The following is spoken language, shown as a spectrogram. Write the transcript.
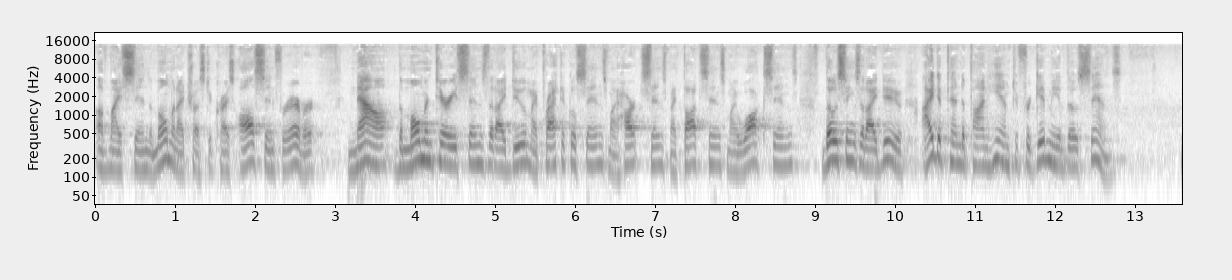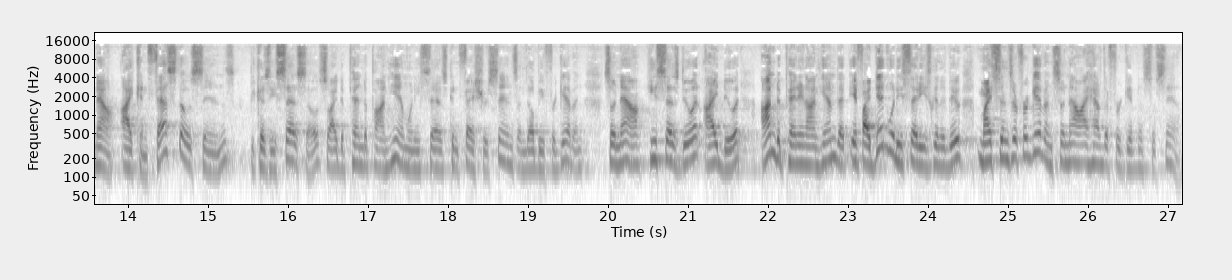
of my sin. The moment I trusted Christ, all sin forever. Now, the momentary sins that I do, my practical sins, my heart sins, my thought sins, my walk sins, those things that I do, I depend upon Him to forgive me of those sins. Now, I confess those sins because he says so, so I depend upon him when he says, confess your sins and they'll be forgiven. So now he says, do it, I do it. I'm depending on him that if I did what he said he's going to do, my sins are forgiven. So now I have the forgiveness of sin.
